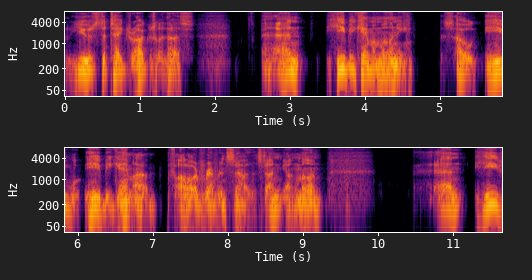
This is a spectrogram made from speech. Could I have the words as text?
used to take drugs with us, and he became a Moonie. So he he became a follower of Reverend Sun Myung Moon, and he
